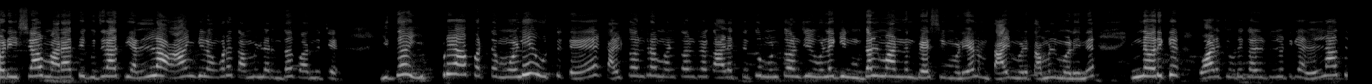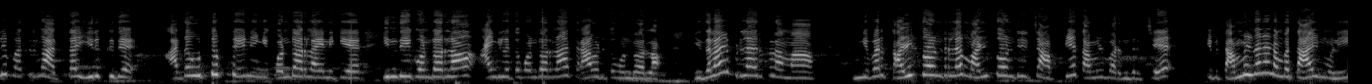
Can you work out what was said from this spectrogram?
ஒடிஷா மராத்தி குஜராத்தி எல்லாம் ஆங்கிலம் கூட தமிழ்ல இருந்து தான் வந்துச்சு. இதை இப்படியாப்பட்ட மொழியை விட்டுட்டு கல் தோன்ற மண் தோன்ற காலத்துக்கு முன் தோன்றி உலகின் முதல் மாநிலம் பேசிய மொழியா நம்ம தாய்மொழி தமிழ் மொழின்னு இன்ன வரைக்கும் ஓலைச்சு விடு கழிச்சு எல்லாத்துலயும் பாத்துருங்க அத்தான் இருக்குது. அதை விட்டுவிட்டு நீங்க கொண்டு வரலாம். இன்னைக்கு இந்தி கொண்டு வரலாம் ஆங்கிலத்தை கொண்டு வரலாம் திராவிடத்தை கொண்டு வரலாம். இதெல்லாம் இப்படிலாம் இருக்கலாமா? இங்க பேர் கல் தோன்றல மண் தோன்றிருச்சு. அப்பயே தமிழ் மறந்துருச்சு இப்ப தமிழ் தானே நம்ம தாய்மொழி.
